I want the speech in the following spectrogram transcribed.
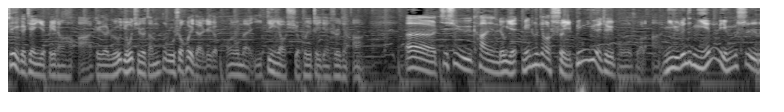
这个建议非常好啊，这个如尤其是咱们步入社会的这个朋友们，一定要学会这件事情啊。呃，继续看留言，名称叫水冰月这位朋友说了啊，女人的年龄是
